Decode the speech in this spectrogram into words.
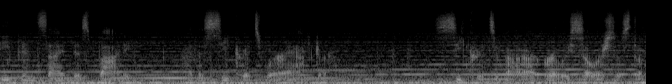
deep inside this body are the secrets we're after. Secrets about our early solar system.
